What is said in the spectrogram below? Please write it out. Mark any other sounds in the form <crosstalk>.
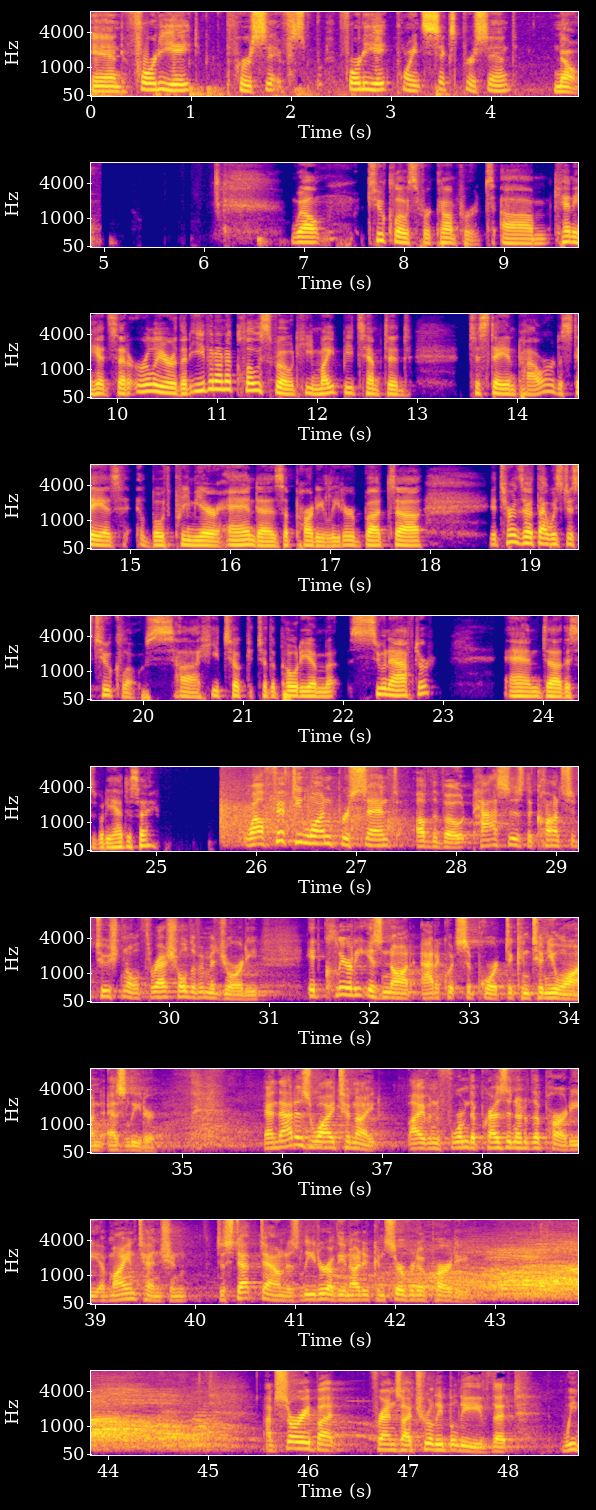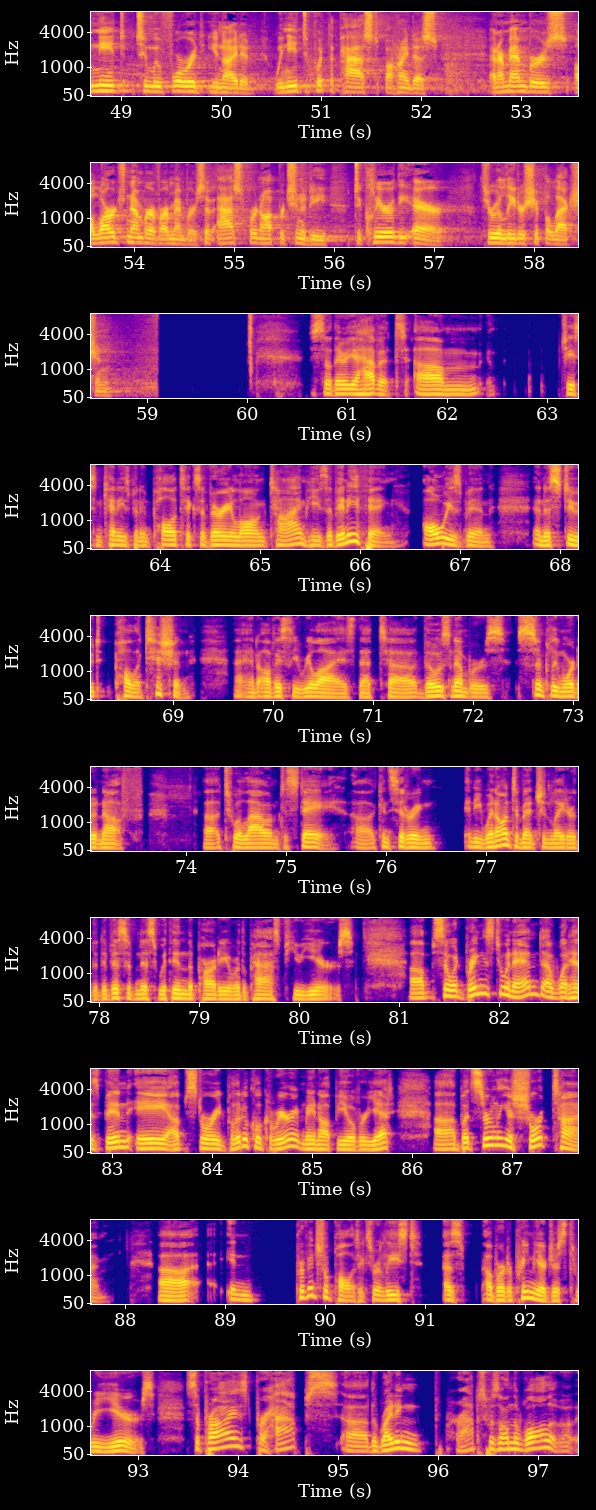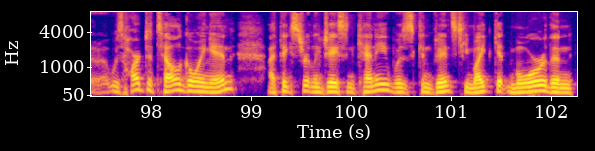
and 48%, 48.6% no. Well, too close for comfort. Um, Kenney had said earlier that even on a close vote, he might be tempted to stay in power, to stay as both premier and as a party leader. But uh, it turns out that was just too close. Uh, he took to the podium soon after, and uh, this is what he had to say. While 51% of the vote passes the constitutional threshold of a majority, it clearly is not adequate support to continue on as leader. And that is why tonight I have informed the president of the party of my intention to step down as leader of the United Conservative Party. I'm sorry, but friends, I truly believe that we need to move forward united. We need to put the past behind us. And our members, a large number of our members, have asked for an opportunity to clear the air through a leadership election. So there you have it. Um, Jason Kenney's been in politics a very long time. He's, if anything, always been an astute politician uh, and obviously realized that uh, those numbers simply weren't enough uh, to allow him to stay, uh, considering and he went on to mention later the divisiveness within the party over the past few years. Uh, so it brings to an end uh, what has been a upstoried political career. It may not be over yet, uh, but certainly a short time uh, in provincial politics, or at least as Alberta Premier just three years. Surprised, perhaps. Uh, the writing perhaps was on the wall. It was hard to tell going in. I think certainly Jason Kenney was convinced he might get more than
